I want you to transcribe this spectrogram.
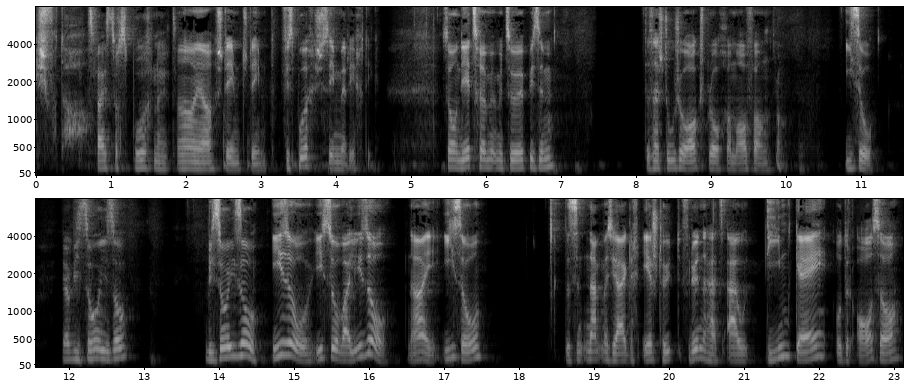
ist von da. Das weiss doch das Buch nicht. Ah ja, stimmt, stimmt. Fürs Buch ist es immer richtig. So, und jetzt kommen wir zu etwas, das hast du schon angesprochen am Anfang. ISO. Ja, wieso ISO? Wieso ISO? ISO, ISO, weil ISO. Nein, ISO, das nennt man ja eigentlich erst heute. Früher hat es auch DIN gegeben oder ASA.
